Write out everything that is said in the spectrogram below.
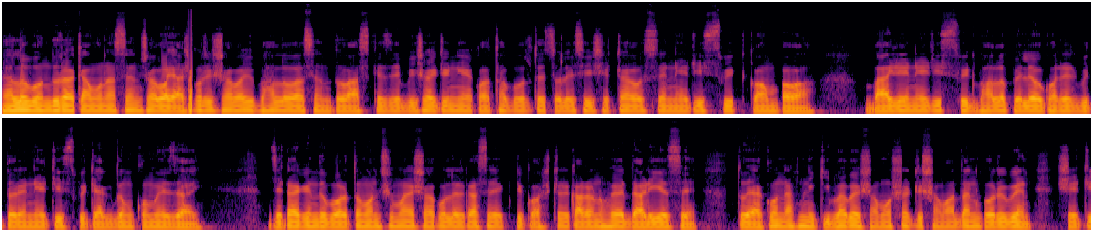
হ্যালো বন্ধুরা, কেমন আছেন সবাই? আশা করি সবাই ভালো আছেন। তো আজকে যে বিষয়টি নিয়ে কথা বলতে চলেছি সেটা হচ্ছে নেট স্পিড কম পাওয়া। বাইরে নেট স্পিড ভালো পেলেও ঘরের ভিতরে নেট স্পিড একদম কমে যায়। যেটা কিন্তু বর্তমান সময়ে সকলের কাছে একটি কষ্টের কারণ হয়ে দাঁড়িয়েছে। তো এখন আপনি কীভাবে সমস্যাটি সমাধান করবেন, সেটি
